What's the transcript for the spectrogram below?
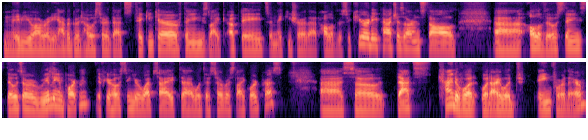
maybe you already have a good hoster that's taking care of things like updates and making sure that all of the security patches are installed. Uh, all of those things, those are really important if you're hosting your website uh, with a service like WordPress. Uh, so that's kind of what, what I would aim for there.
